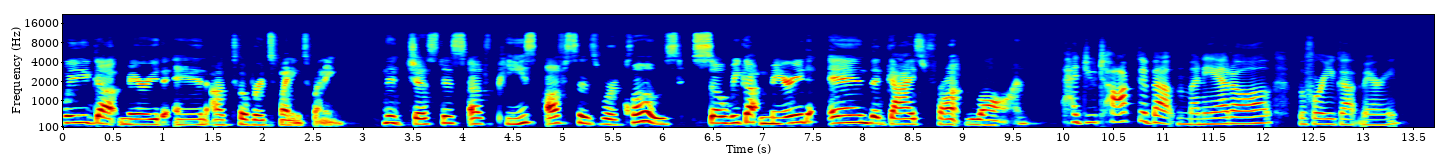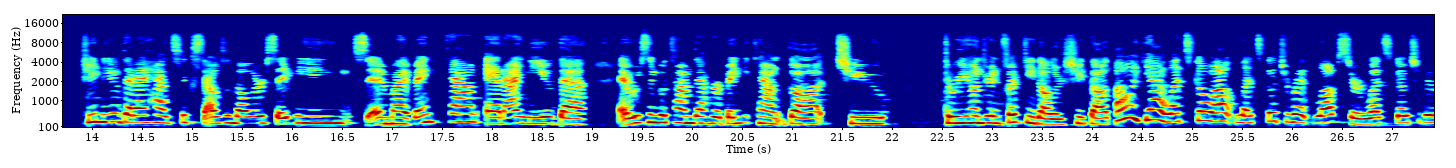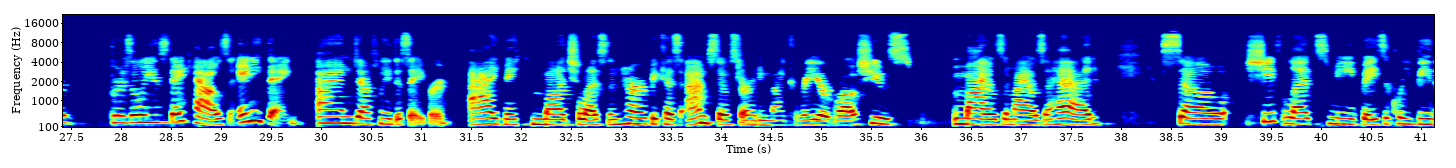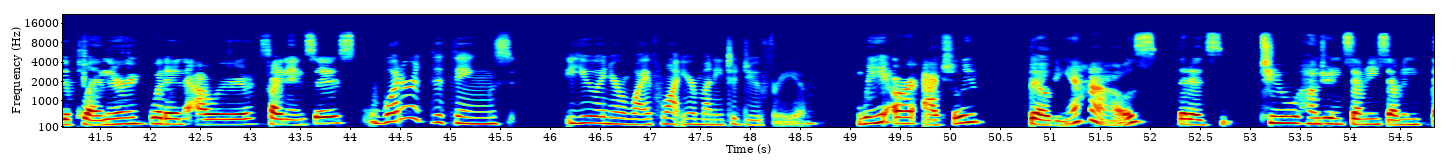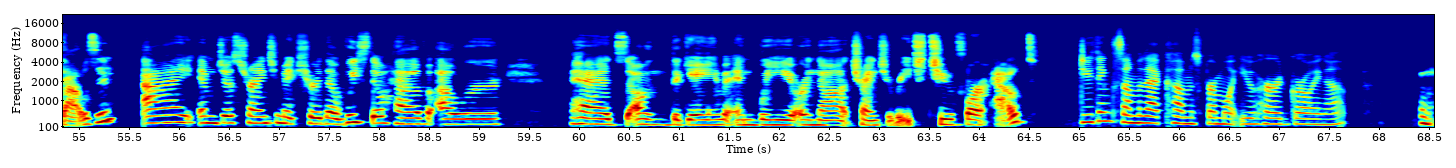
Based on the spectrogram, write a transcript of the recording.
we got married in October 2020. The Justice of Peace offices were closed, so we got married in the guy's front lawn. Had you talked about money at all before you got married? She knew that I had $6,000 savings in my bank account, and I knew that every single time that her bank account got to $350, she thought, oh, yeah, let's go out. Let's go to Red Lobster. Let's go to the Brazilian steakhouse, anything. I'm definitely the saver. I make much less than her because I'm still starting my career while she was miles and miles ahead. So she lets me basically be the planner within our finances. What are the things you and your wife want your money to do for you? We are actually building a house that is 277,000. I am just trying to make sure that we still have our heads on the game and we are not trying to reach too far out. Do you think some of that comes from what you heard growing up?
